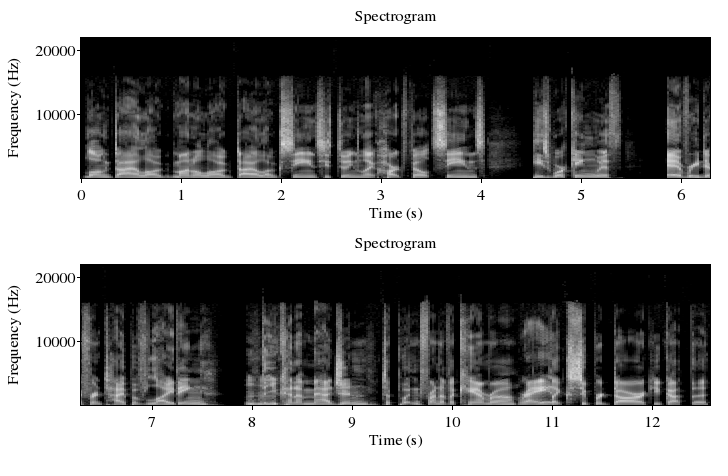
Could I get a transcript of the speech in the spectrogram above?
long dialogue, monologue, dialogue scenes. He's doing like heartfelt scenes. He's working with every different type of lighting that you can imagine to put in front of a camera. Mm-hmm. Right. Like super dark. You got the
